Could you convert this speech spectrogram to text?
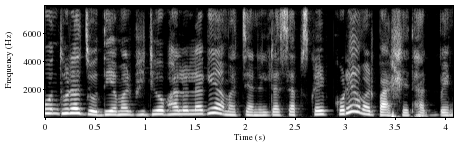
বন্ধুরা যদি আমার ভিডিও ভালো লাগে আমার চ্যানেলটা সাবস্ক্রাইব করে আমার পাশে থাকবেন।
